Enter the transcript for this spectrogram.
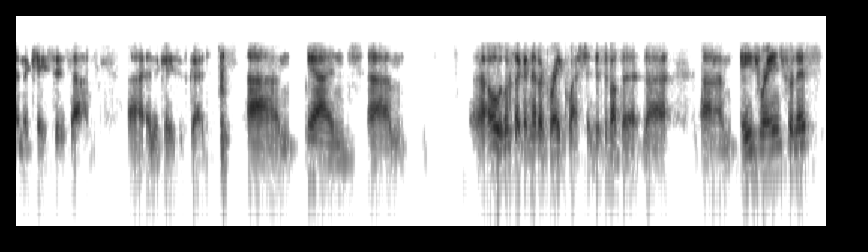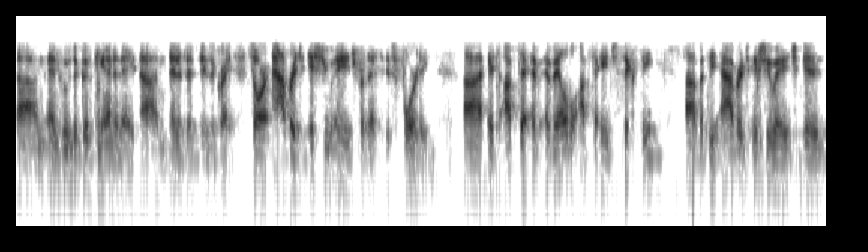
and the case is um, uh, and the case is good. Um, and um, uh, oh, it looks like another great question just about the the um, age range for this um, and who's a good candidate. Um, and is it, is it great? So our average issue age for this is 40. Uh, it's up to available up to age 60, uh, but the average issue age is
